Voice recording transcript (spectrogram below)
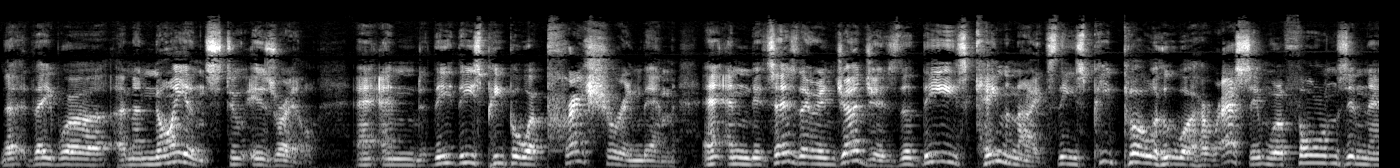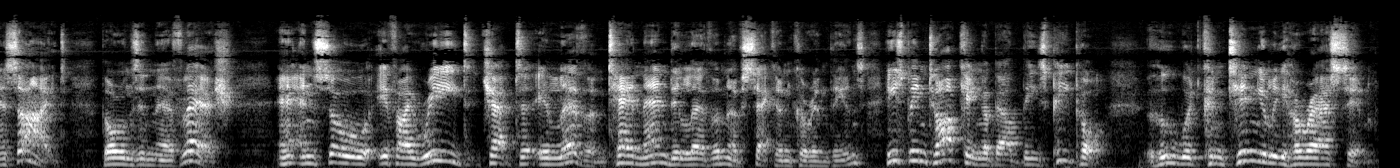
that they were an annoyance to Israel. And the, these people were pressuring them. And it says there in Judges that these Canaanites, these people who were harassing, were thorns in their side, thorns in their flesh. And, and so if I read chapter 11, 10 and 11 of Second Corinthians, he's been talking about these people who would continually harass him.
